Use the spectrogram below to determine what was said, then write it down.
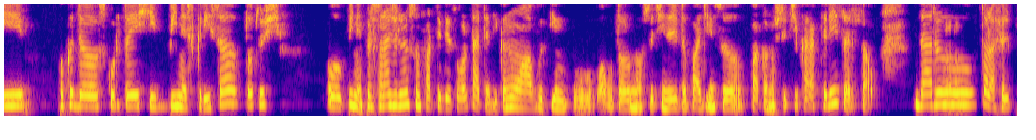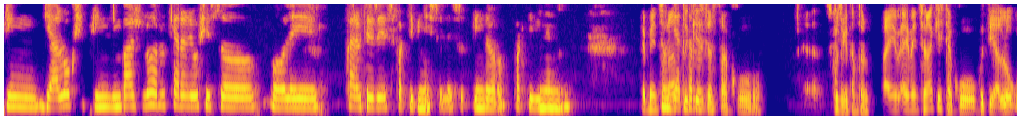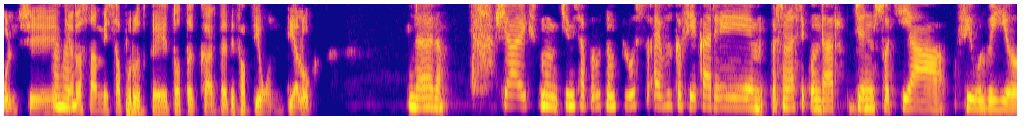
pe cât de scurtă e și bine scrisă, totuși o, bine, personajele nu sunt foarte dezvoltate, adică nu a avut timp autorul 150 de pagini să facă nu știu ce caracterizări sau... Dar uh, tot la fel, prin dialog și prin limbajul lor, chiar a reușit să uh, le caracterizeze foarte bine și să le surprindă foarte bine în Ai menționat în chestia asta cu... Scuze că te-am ai, ai menționat chestia cu, cu dialogul și uh-huh. chiar asta mi s-a părut, că toată cartea de fapt e un dialog. Da, da, da. Și a, ce mi s-a părut în plus, ai văzut că fiecare personaj secundar, gen soția fiului uh,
